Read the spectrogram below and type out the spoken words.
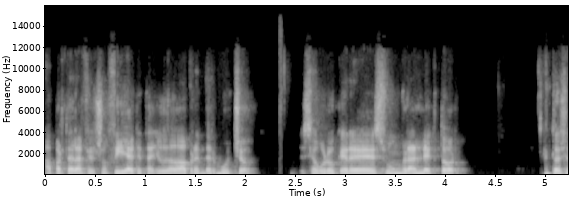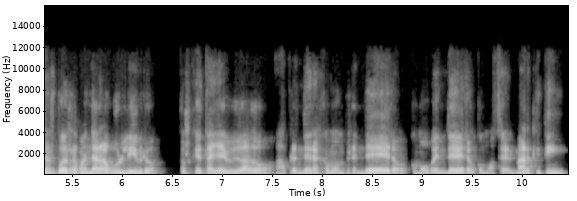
aparte de la filosofía que te ha ayudado a aprender mucho, seguro que eres un gran lector. Entonces, si nos puedes recomendar algún libro pues, que te haya ayudado a aprender a cómo emprender o cómo vender o cómo hacer el marketing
